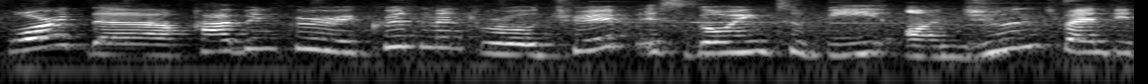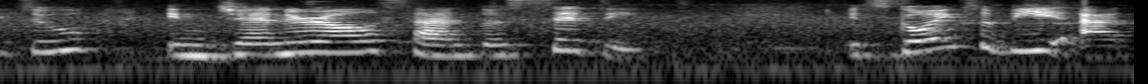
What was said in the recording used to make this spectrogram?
for the cabin crew recruitment road trip is going to be on June 22 in General Santos City. It's going to be at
